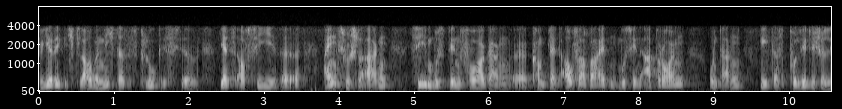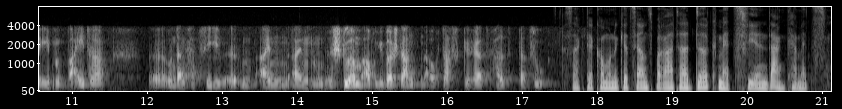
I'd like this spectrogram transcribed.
schwierig. Ich glaube nicht, dass es klug ist, äh, jetzt auf sie äh, einzuschlagen. Sie muss den Vorgang äh, komplett aufarbeiten, muss ihn abräumen und dann geht das politische Leben weiter. Und dann hat sie einen, einen Sturm auch überstanden. Auch das gehört halt dazu. Sagt der Kommunikationsberater Dirk Metz. Vielen Dank, Herr Metz.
